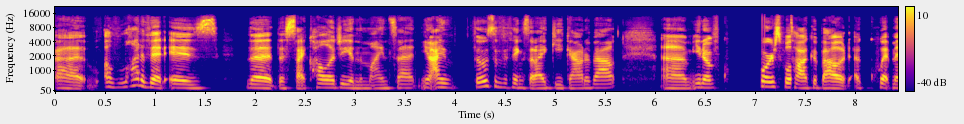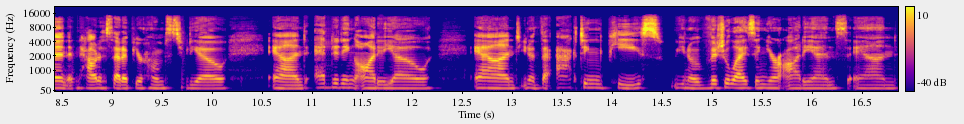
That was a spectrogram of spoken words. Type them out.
uh, a lot of it is the the psychology and the mindset. You know, I those are the things that I geek out about. Um, you know, of course, we'll talk about equipment and how to set up your home studio and editing audio and you know the acting piece you know visualizing your audience and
